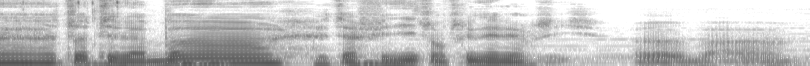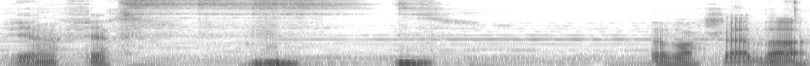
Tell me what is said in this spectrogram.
Euh, toi t'es là-bas, et t'as fini ton truc d'énergie. Euh, bah, viens faire... On va voir là-bas.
